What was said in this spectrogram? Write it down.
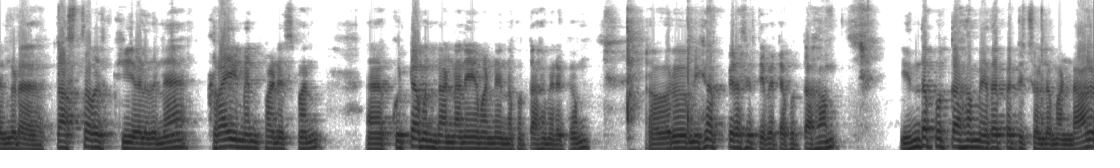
எங்களோட தஸ்தவஸ்கி எழுதின கிரைம் அண்ட் பனிஷ்மெண்ட் குற்றமும் தண்டனையும் இந்த புத்தகம் இருக்கும். ஒரு மிக பிரசித்தி பெற்ற புத்தகம். இந்த புத்தகம் எதை பற்றி சொல்லுமென்றால்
